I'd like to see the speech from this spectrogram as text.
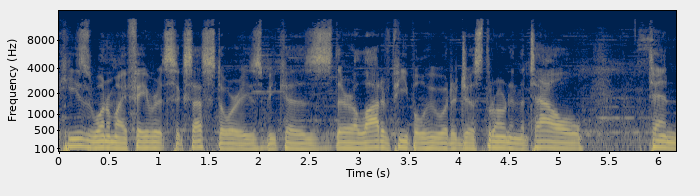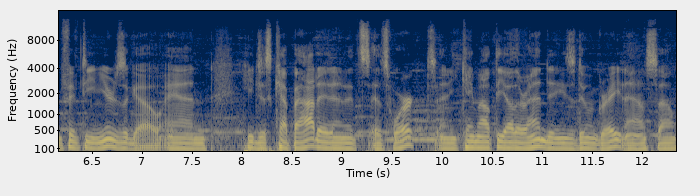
he's one of my favorite success stories because there are a lot of people who would have just thrown in the towel 10 15 years ago and he just kept at it and it's it's worked and he came out the other end and he's doing great now so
